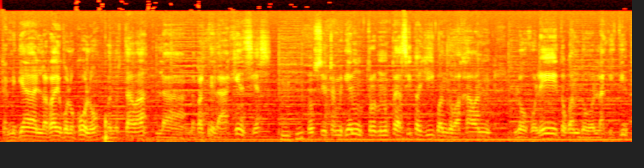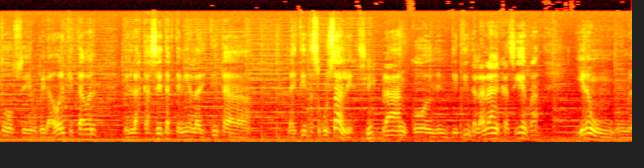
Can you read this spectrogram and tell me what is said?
transmitía en la radio Colo Colo, cuando estaba la, la parte de las agencias, entonces transmitían un, tro- en un pedacito allí cuando bajaban los boletos, cuando los distintos eh, operadores que estaban en las casetas tenían las distintas, las distintas sucursales, Sí. blanco, distintas naranjas, sierra, y era un- una,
